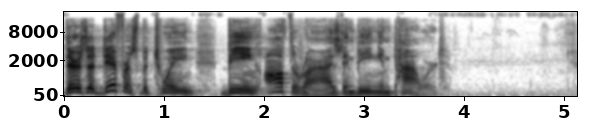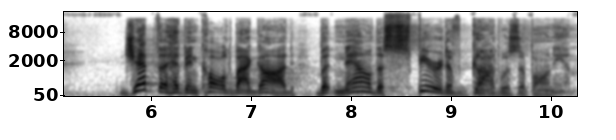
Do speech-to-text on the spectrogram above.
There's a difference between being authorized and being empowered. Jephthah had been called by God, but now the Spirit of God was upon him.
